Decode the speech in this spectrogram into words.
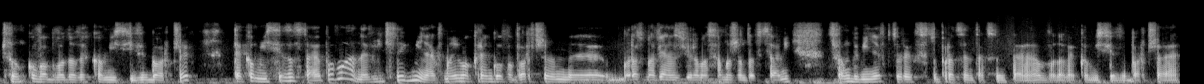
członków obwodowych komisji wyborczych, te komisje zostały powołane w licznych gminach. W moim okręgu wyborczym, e, rozmawiałem z wieloma samorządowcami, są gminy, w których w 100% są te obwodowe komisje wyborcze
